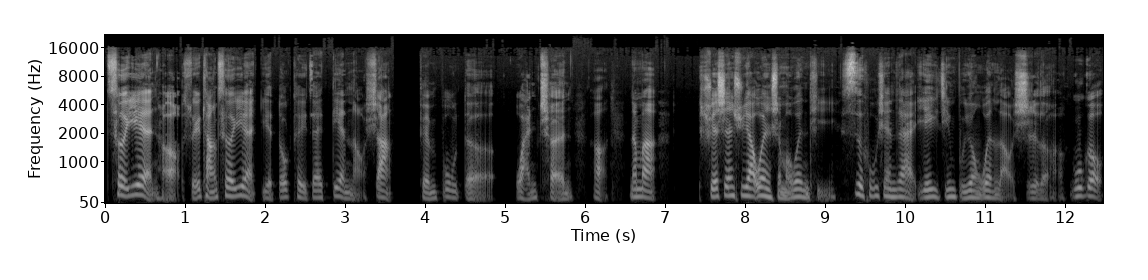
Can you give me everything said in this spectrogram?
测验哈，随堂测验也都可以在电脑上全部的完成啊。那么。学生需要问什么问题？似乎现在也已经不用问老师了。Google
